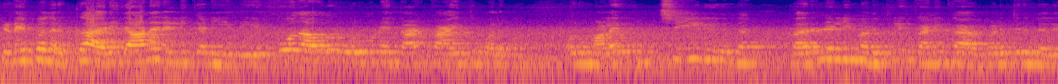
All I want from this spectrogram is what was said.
கிடைப்பதற்கு அரிதான நெல்லிக்கனி இது. எப்போதாவது ஒருமுனை தான் காய்த்து பழுக்கும் ஒரு மலை உச்சியில் இருந்த கருநெல்லி மரத்தில் இக்கனி க படுத்திருந்தது.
